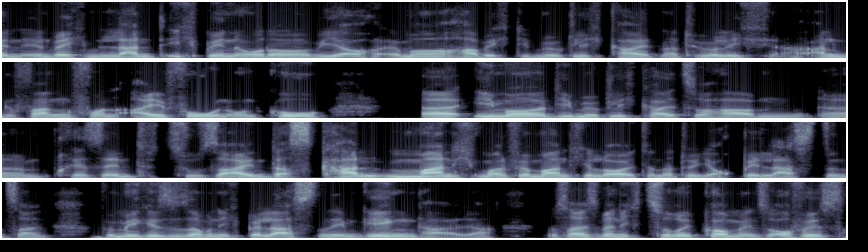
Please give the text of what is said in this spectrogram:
in, in welchem Land ich bin oder wie auch immer, habe ich die Möglichkeit natürlich, angefangen von iPhone und Co., äh, immer die Möglichkeit zu haben, äh, präsent zu sein. Das kann manchmal für manche Leute natürlich auch belastend sein. Für mich ist es aber nicht belastend, im Gegenteil. Ja? Das heißt, wenn ich zurückkomme ins Office,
